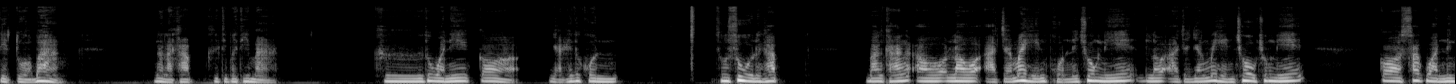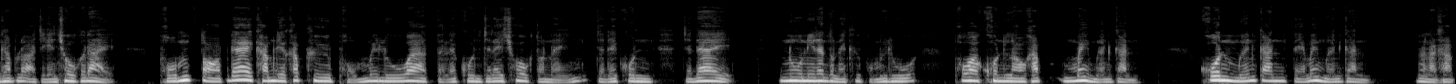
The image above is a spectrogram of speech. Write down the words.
ติดตัวบ้าง นั่นแหละครับ คือที่ไปที่มา คือทุกวันนี้ก็อยากให้ทุกคนสู้ๆนะครับ บางครั้งเอาเราอาจจะไม่เห็นผลในช่วงนี้ เราอาจจะยังไม่เห็นโชคช่วงนี้ ก็สักวันหนึ่งครับ เราอาจจะเห็นโชคก็ได้ ผมตอบได้คำเดียวครับ คือ ผมไม่รู้ว่าแต่ละคนจะได้โชคตอนไหน จะได้คนจะได้นู่นนี่นั่นตอนไหนคือผมไม่รู้ เพราะว่าคนเราครับไม่เหมือนกัน คนเหมือนกันแต่ไม่เหมือนกันนั่นแหละครับ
